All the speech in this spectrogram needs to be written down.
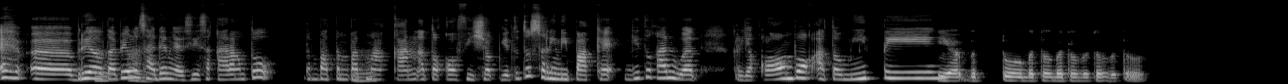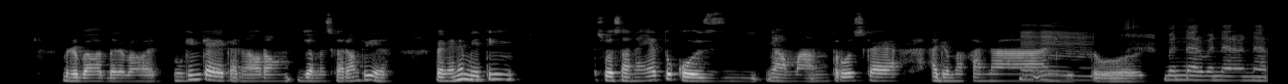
Eh, eh, Bril, tapi lu Mm-mm. sadar gak sih sekarang tuh tempat-tempat Hmm. makan atau coffee shop gitu tuh sering dipakai gitu kan buat kerja kelompok atau meeting. Iya betul betul betul betul betul. Bener banget bener banget. Mungkin kayak karena orang zaman sekarang tuh ya pengennya meeting suasananya tuh cozy, nyaman, terus kayak ada makanan Mm-mm. gitu. Benar, benar, benar.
